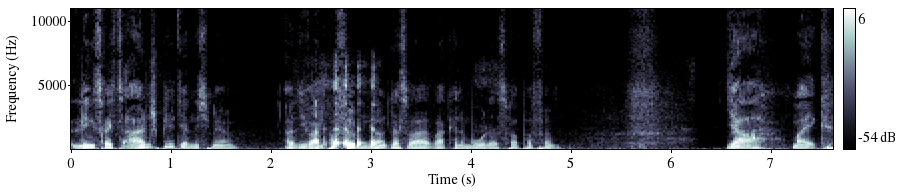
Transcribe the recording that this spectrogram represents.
links, rechts Aalen spielt ja nicht mehr. Also die waren Parfüm, ne? Das war, war keine Mode, das war Parfüm. Ja, Mike.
